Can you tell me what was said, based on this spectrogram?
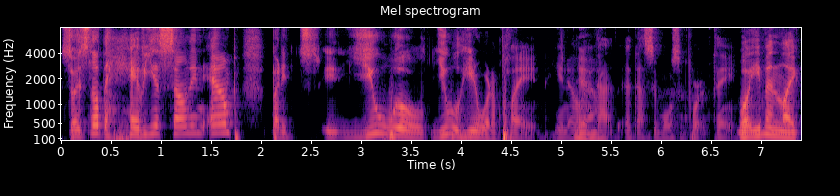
so it's not the heaviest sounding amp but it's it, you will you will hear what i'm playing you know Yeah. and that that's the most important thing Well, even like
